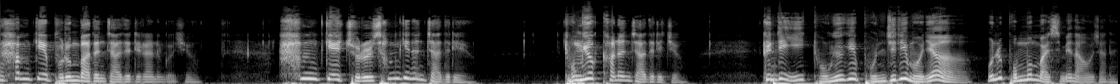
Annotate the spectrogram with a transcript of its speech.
함께 부름받은 자들이라는 거죠. 함께 주를 섬기는 자들이에요. 동역하는 자들이죠. 근데 이 동역의 본질이 뭐냐? 오늘 본문 말씀에 나오잖아요.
